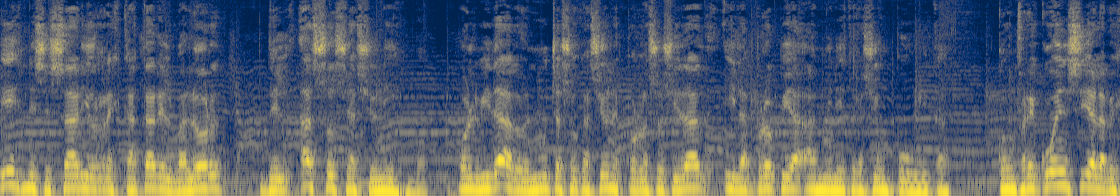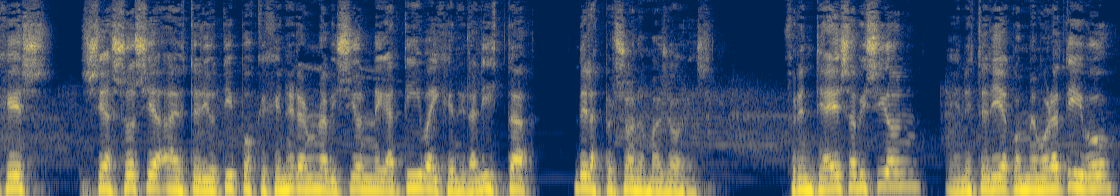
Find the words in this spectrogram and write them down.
Es necesario rescatar el valor del asociacionismo, olvidado en muchas ocasiones por la sociedad y la propia administración pública. Con frecuencia la vejez se asocia a estereotipos que generan una visión negativa y generalista de las personas mayores. Frente a esa visión, en este día conmemorativo,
